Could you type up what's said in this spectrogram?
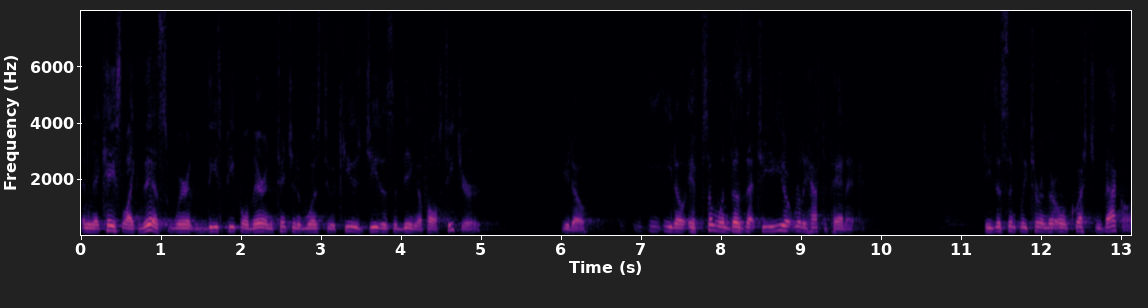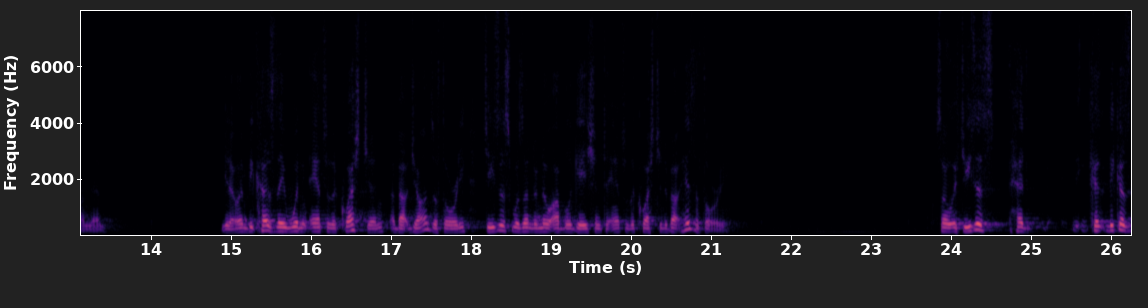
And in a case like this, where these people, their intention was to accuse Jesus of being a false teacher, you know, you know, if someone does that to you, you don't really have to panic. Jesus simply turned their own question back on them. You know, and because they wouldn't answer the question about John's authority, Jesus was under no obligation to answer the question about his authority. So if Jesus had, because, because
